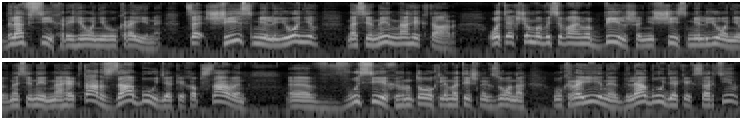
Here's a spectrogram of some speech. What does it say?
для всіх регіонів України. Це 6 мільйонів насінин на гектар. От якщо ми висіваємо більше ніж 6 мільйонів насінин на гектар за будь-яких обставин е, в усіх ґрунтово-кліматичних зонах України для будь-яких сортів,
